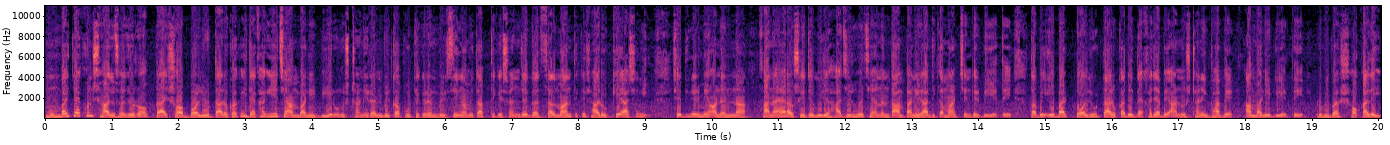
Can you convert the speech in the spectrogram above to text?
মুম্বাইতে এখন সাজো সাজো রব। প্রায় সব বলিউড তারকাকেই দেখা গিয়েছে আম্বানির বিয়ের অনুষ্ঠানে। রণবীর কাপুর থেকে রণবীর সিং, অমিতাভ থেকে সঞ্জয় দত্ত, সালমান থেকে শাহরুখ, কে আসেনি? সেদিনের মেয়ে অনন্যা সানায়ারাও সেজেগুজে হাজির হয়েছে অনন্ত আম্বানি, রাধিকা মার্চেন্টের বিয়েতে। তবে এবার টলিউড তারকাদের দেখা যাবে আনুষ্ঠানিকভাবে আম্বানির বিয়েতে। রবিবার সকালেই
